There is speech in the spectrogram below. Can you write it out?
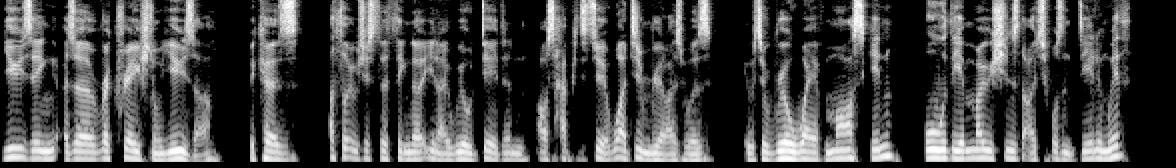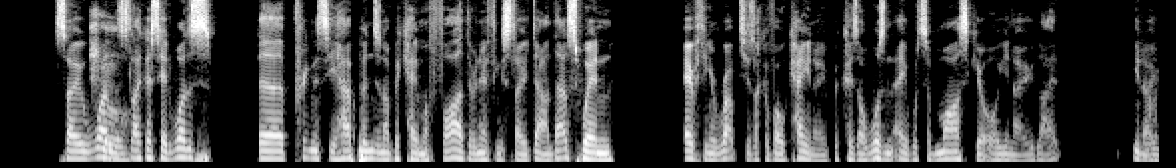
using as a recreational user because I thought it was just the thing that you know we all did, and I was happy to do it. What I didn't realize was it was a real way of masking all the emotions that I just wasn't dealing with. So once, like I said, once the pregnancy happened and I became a father and everything slowed down, that's when everything erupted like a volcano because I wasn't able to mask it or, you know, like, you know,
